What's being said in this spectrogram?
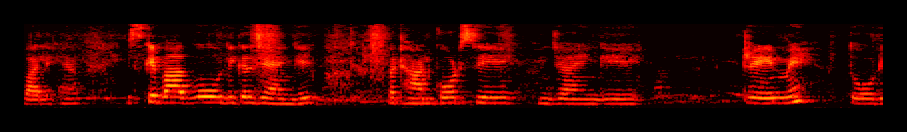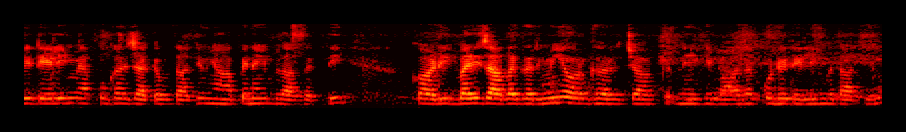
वाले हैं। इसके बाद वो निकल जाएँगे पठानकोट से जाएँगे ट्रेन में। तो डिटेलिंग मैं आपको घर जाकर बताती हूँ, यहाँ पे नहीं बता सकती। कड़ी बड़ी ज़्यादा गर्मी और घर जाने के बाद आपको डिटेलिंग बताती हूँ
